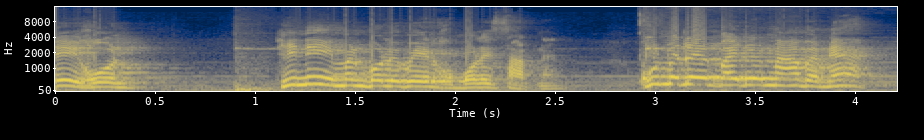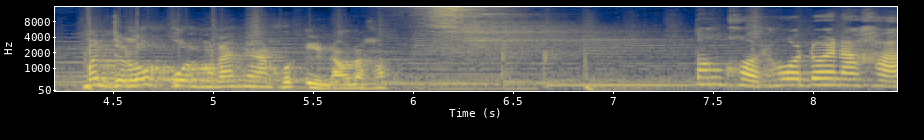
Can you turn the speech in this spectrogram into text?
นี่คุณที่นี่มันบริเวณของบริษัทนะ คุณมาเดินไปเดินมาแบบเนี้ยมันจะรบกวนพนักงานคนอื่นเอานะครับ ต้องขอโทษด้วยนะคะ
